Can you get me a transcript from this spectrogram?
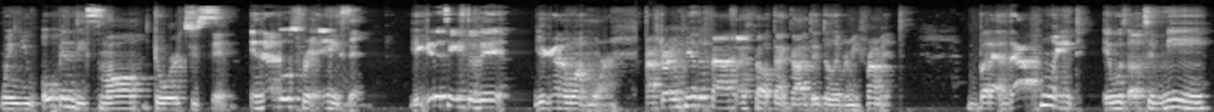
when you open the small door to sin. And that goes for any sin you get a taste of it, you're going to want more. After I completed the fast, I felt that God did deliver me from it. But at that point, it was up to me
